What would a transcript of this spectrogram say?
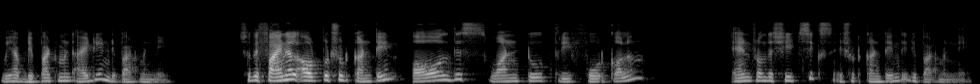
we have department ID and department name. So the final output should contain all this one, two, three, four column and from the sheet 6 it should contain the department name.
